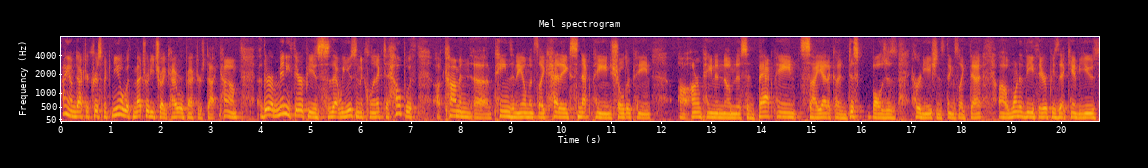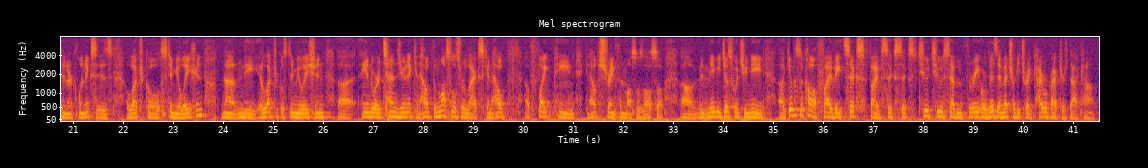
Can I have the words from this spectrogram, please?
Hi, I'm Dr. Chris McNeil with MetroDetroitChiropractors.com. Uh, there are many therapies that we use in the clinic to help with uh, common uh, pains and ailments like headaches, neck pain, shoulder pain, uh, arm pain and numbness and back pain, sciatica and disc bulges, herniations, things like that. Uh, one of the therapies that can be used in our clinics is electrical stimulation. Um, the electrical stimulation uh, and or a TENS unit can help the muscles relax, can help uh, fight pain, can help strengthen muscles also. Um, maybe just what you need. Uh, give us a call, 586-566-2273 or visit MetroDetroitChiropractors.com.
